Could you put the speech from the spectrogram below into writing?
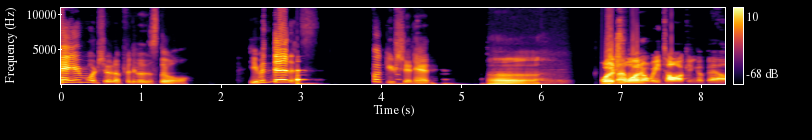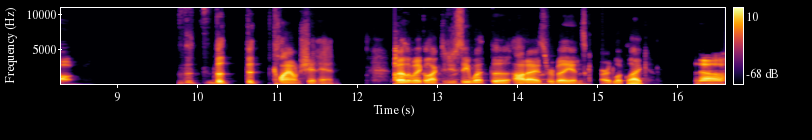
Hey, everyone showed up for this stool. Even Dennis. Fuck you, shithead. Uh, Which By one way- are we talking about? The the the clown shithead. By the way, Glock, did you see what the Odd Eyes Rebellion's card looked like? No.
